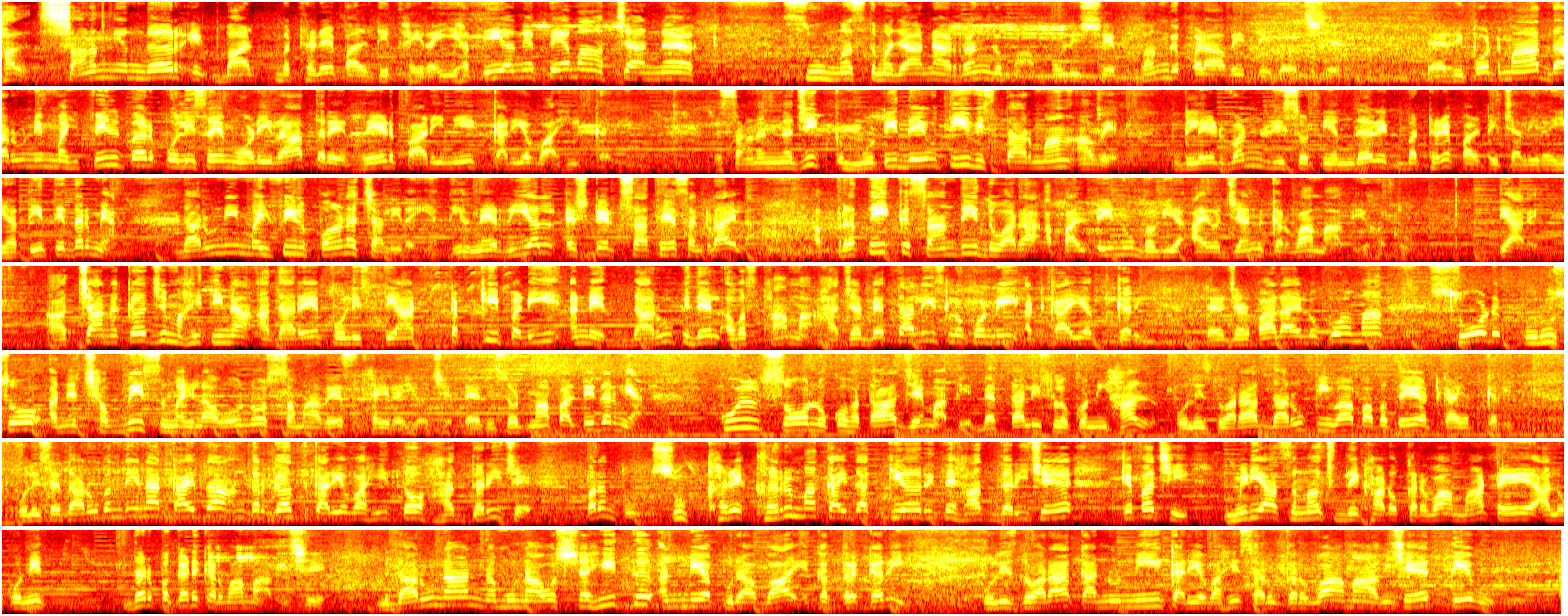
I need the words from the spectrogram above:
હાલ સાણંદની અંદર એક બાર બર્થડે પાર્ટી થઈ રહી હતી અને તેમાં અચાનક શું મસ્ત મજાના રંગમાં પોલીસે ભંગ પડાવી દીધો છે. રિપોર્ટમાં દારૂની મહેફિલ પર પોલીસે મોડી રાત્રે રેડ પાડીને કાર્યવાહી કરી. સાણંદ નજીક મોટી દેવતી વિસ્તારમાં આવે ગ્લેડ વન રિસોર્ટની અંદર એક બર્થડે પાર્ટી ચાલી રહી હતી તે દરમિયાન દારૂની મહેફિલ પણ ચાલી રહી હતી અને રિયલ એસ્ટેટ સાથે સંકળાયેલા આ પ્રતિક સાંધી દ્વારા આ પાર્ટીનું ભવ્ય આયોજન કરવામાં આવ્યું હતું. ત્યારે અચાનક જ માહિતીના આધારે પોલીસ ત્યાં ટપકી પડી અને દારૂ પીધેલ અવસ્થામાં હાજર બેતાલીસ લોકોની અટકાયત કરી ઝડપાયેલા લોકોમાં સોળ પુરુષો અને છવ્વીસ મહિલાઓનો સમાવેશ થઈ રહ્યો છે. તે રિસોર્ટમાં પાર્ટી દરમિયાન કુલ સો લોકો હતા, જેમાંથી બેતાલીસ લોકોની હાલ પોલીસ દ્વારા દારૂ પીવા બાબતે અટકાયત કરી. પોલીસે દારૂબંધીના કાયદા અંતર્ગત કાર્યવાહી તો હાથ ધરી છે, પરંતુ શું ખરેખરમાં કાયદાકીય રીતે હાથ ધરી છે કે પછી મીડિયા સમક્ષ દેખાડો કરવા માટે આ લોકોની ધરપકડ કરવામાં આવી છે? દારૂના નમૂનાઓ સહિત અન્ય પુરાવા એકત્ર કરી પોલીસ દ્વારા કાનૂની કાર્યવાહી શરૂ કરવામાં આવી છે તેવું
